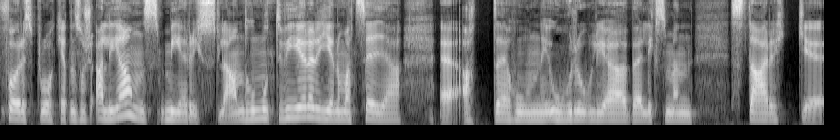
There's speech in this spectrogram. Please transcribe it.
förespråkat en sorts allians med Ryssland. Hon motiverar det genom att säga eh, att eh, hon är orolig över liksom en stark eh,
